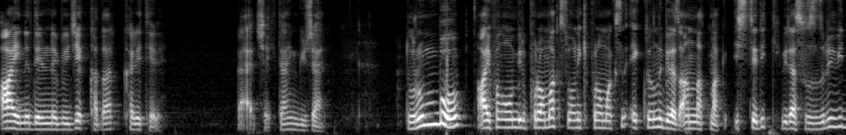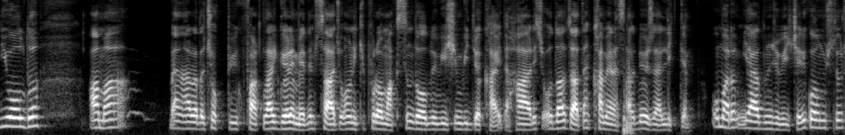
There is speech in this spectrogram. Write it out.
aynı denilebilecek kadar kaliteli. Gerçekten güzel. Durum bu. iPhone 11 Pro Max ve 12 Pro Max'ın ekranını biraz anlatmak istedik. Biraz hızlı bir video oldu. Ama ben arada çok büyük farklar göremedim. Sadece 12 Pro Max'ın Dolby Vision video kaydı hariç. O da zaten kamerasal bir özellikti. Umarım yardımcı bir içerik olmuştur.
